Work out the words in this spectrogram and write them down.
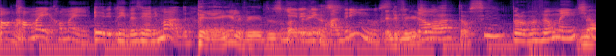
Ó, calma aí, calma aí. Ele tem desenho animado? Tem, ele veio dos E ele quadrinhos. tem quadrinhos? Ele veio Então- de lá, então sim. Provavelmente Não,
